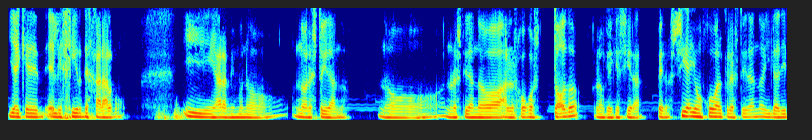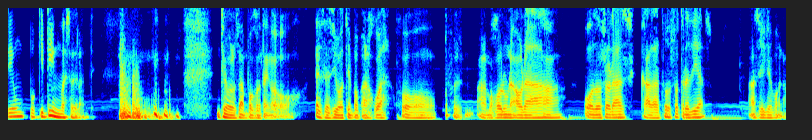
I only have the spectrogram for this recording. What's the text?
y hay que elegir dejar algo. Y ahora mismo no, no le estoy dando. No, no le estoy dando a los juegos todo lo que quisiera. Pero sí hay un juego al que le estoy dando y le diré un poquitín más adelante. Yo tampoco tengo excesivo tiempo para jugar. Juego pues, a lo mejor una hora o dos horas cada dos o tres días. Así que bueno.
